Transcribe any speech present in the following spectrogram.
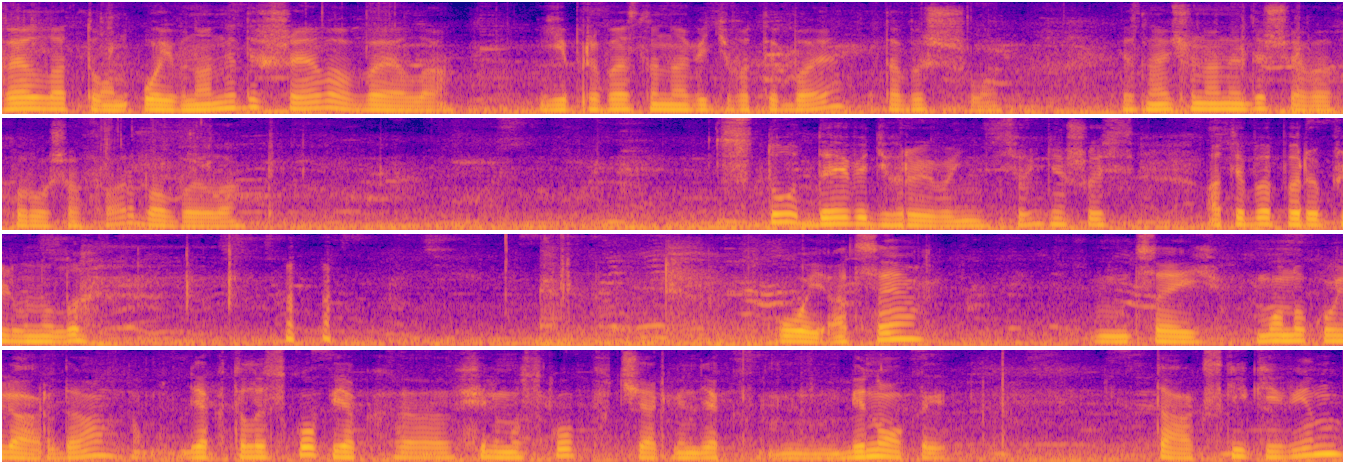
Велатон. Ой, вона не дешева вела. Її привезли навіть в АТБ. Та ви що? Я знаю, що вона не дешева, хороша фарба вела. 109 гривень. Сьогодні щось АТБ переплюнуло. Ой, а це цей монокуляр, да? як телескоп, як е, фільмоскоп, чи як він, як бінокль. Так, скільки він?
